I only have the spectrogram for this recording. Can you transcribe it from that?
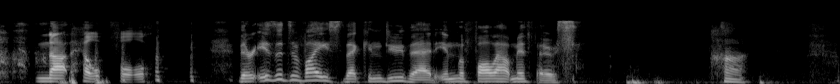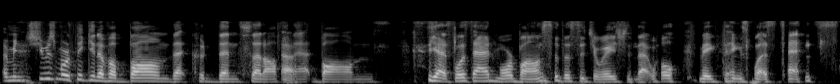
not helpful. There is a device that can do that in the Fallout mythos. Huh. I mean, she was more thinking of a bomb that could then set off Oh. that bomb. yes, let's add more bombs to the situation that will make things less tense.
